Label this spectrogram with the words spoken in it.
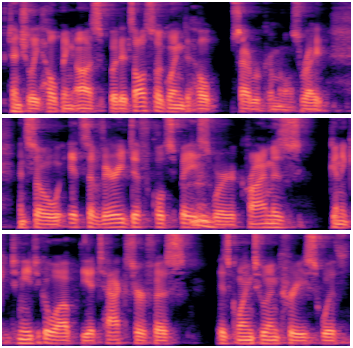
potentially helping us, but it's also going to help cyber criminals, right? And so it's a very difficult space where crime is going to continue to go up. The attack surface is going to increase with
